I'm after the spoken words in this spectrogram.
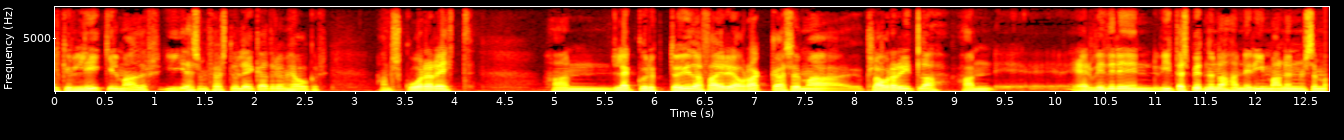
algjör líkil maður í þessum förstu leikaturum hjá okkur. Hann skorar eitt. Hann leggur upp dauðafæri á rakka sem að klára rýtla hann er viðriðin vítaspinnuna, hann er í mannunum sem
